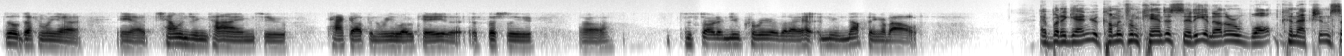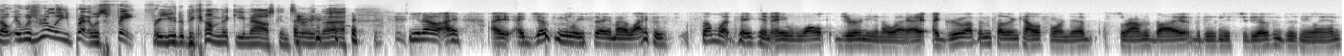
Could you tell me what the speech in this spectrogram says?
still definitely a, a, a challenging time to pack up and relocate, especially uh, to start a new career that I knew nothing about. But again, you're coming from Kansas City, another Walt connection. So it was really, Bret, it was fate for you to become Mickey Mouse, considering. Uh, you know, I, I, I jokingly say my life has somewhat taken a Walt journey in a way. I, I grew up in Southern California, surrounded by the Disney studios and Disneyland.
